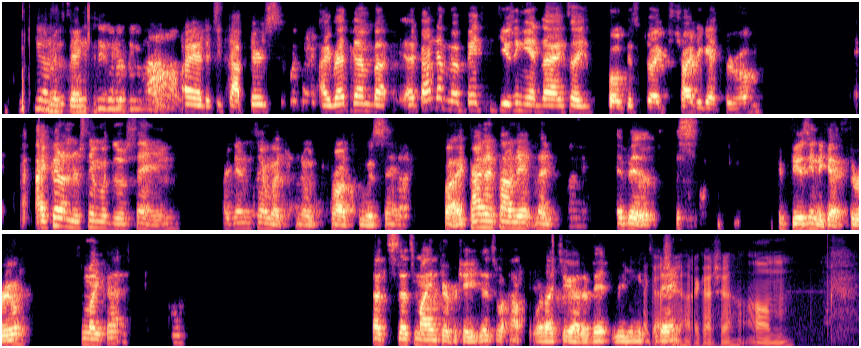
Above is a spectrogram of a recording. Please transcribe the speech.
I had the two chapters. I read them, but I found them a bit confusing, and I so I focused to like, try to get through them. I could understand what they were saying. I didn't understand what you know Trotsky was saying, but I kind of found it like a bit confusing to get through, something like that. That's that's my interpretation. That's what what I took out of it reading I it today. gotcha. I gotcha. Um,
